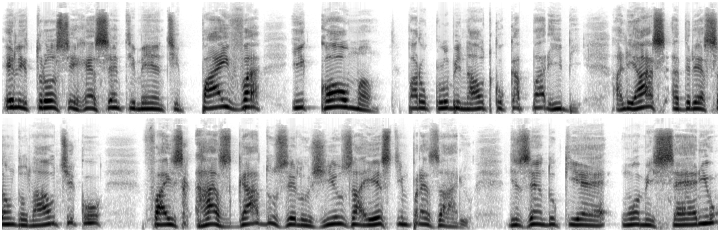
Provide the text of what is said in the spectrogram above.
Ele trouxe recentemente Paiva e Colman para o Clube Náutico Caparibe. Aliás, a direção do Náutico faz rasgados elogios a este empresário, dizendo que é um homem sério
